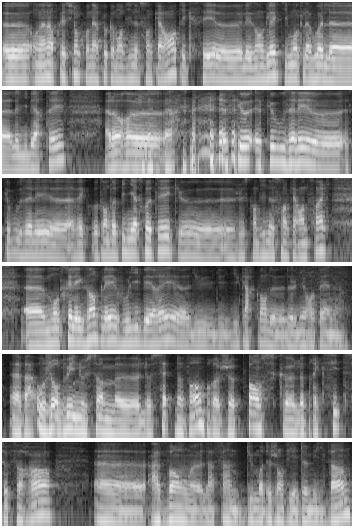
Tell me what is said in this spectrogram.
on a l'impression qu'on est un peu comme en 1940 et que c'est les Anglais qui montent la voie de la liberté. Alors, euh, est-ce que, est que vous allez, euh, est-ce que vous allez euh, avec autant d'opiniâtreté que jusqu'en 1945, montrer l'exemple et vous libérer du, du, carcan de, l'Union européenne? Bah, Aujourd'hui, nous sommes le 7 novembre. Je pense que le Brexit se fera avant la fin du mois de janvier 2020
